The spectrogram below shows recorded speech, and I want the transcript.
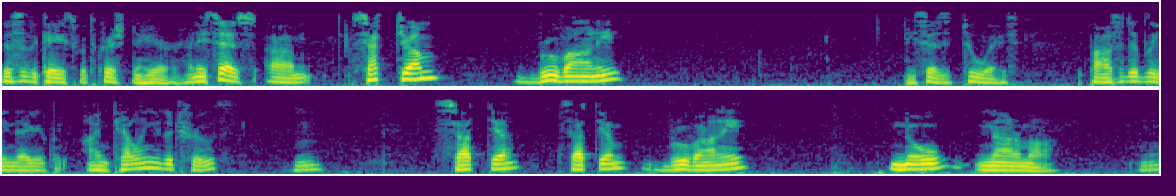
this is the case with Krishna here. And he says, um, Satyam Bruvani. He says it two ways, positively and negatively. I'm telling you the truth. Hmm? Satya, Satyam Bruvani, no Narma. Hmm?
